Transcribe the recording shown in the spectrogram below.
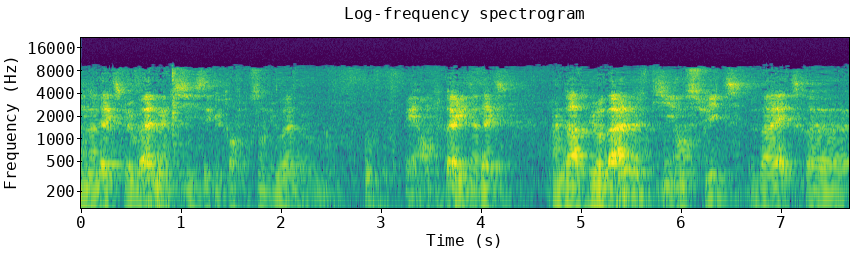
on indexe le web, même si c'est que 3% du web, mais en tout cas, ils indexent un graphe global qui ensuite va être euh,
